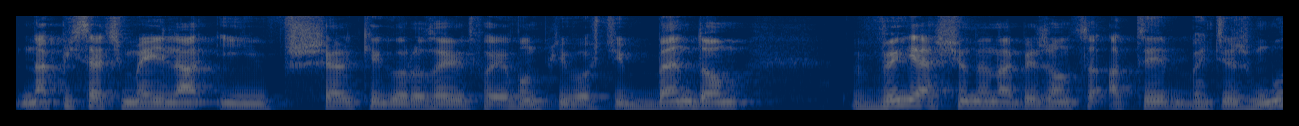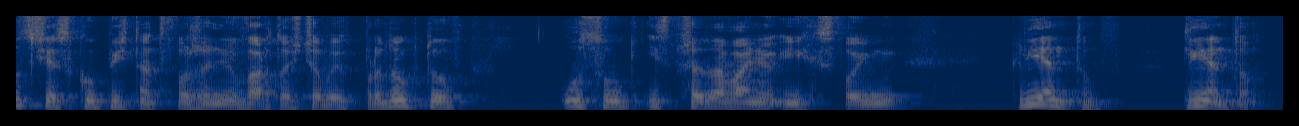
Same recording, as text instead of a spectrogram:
napisać maila i wszelkiego rodzaju Twoje wątpliwości będą wyjaśnione na bieżąco, a Ty będziesz móc się skupić na tworzeniu wartościowych produktów, usług i sprzedawaniu ich swoim klientom. klientom.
